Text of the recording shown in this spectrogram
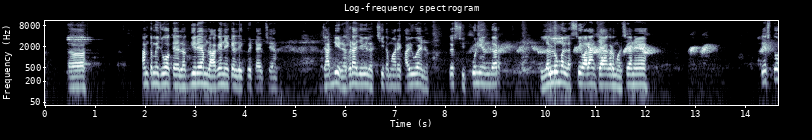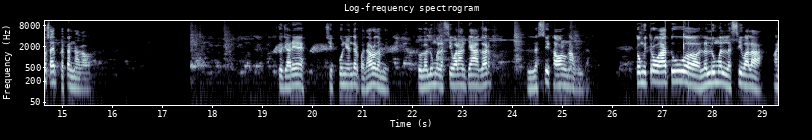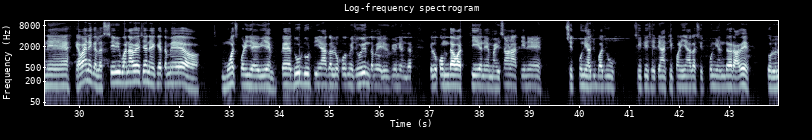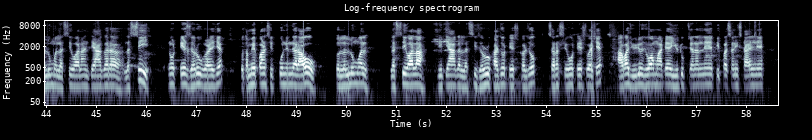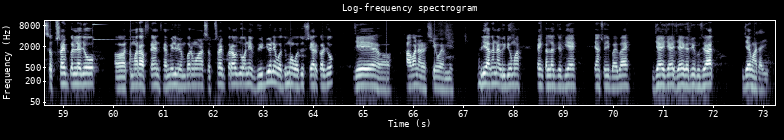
આમ તમે જુઓ કે લગી રહે એમ લાગે ને કે લિક્વિડ ટાઈપ છે એમ. જાડી રગડા જેવી લચ્છી તમારે ખાવી હોય ને, તો એ સિદ્ધપુરની અંદર લલ્લુમલ લસ્સીવાળાને ત્યાં આગળ મળશે અને ટેસ્ટ તો સાહેબ ખતરનાક આવે. તો જ્યારે સિદ્ધપુરની અંદર પધારો તમે, તો લલ્લુમાં લસ્સીવાળાને ત્યાં આગળ લસ્સી ખાવાનું ના ભૂલતા. તો મિત્રો આ તું લલ્લુમલ લસ્સીવાલા અને કહેવાય ને કે લસ્સી એવી બનાવે છે ને કે તમે મોજ પડી જાય એવી એમ. કે દૂર દૂરથી આગળ લોકો મેં જોયું ને તમે રિવ્યૂની અંદર, કે લોકો અમદાવાદથી અને મહેસાણાથી ને સિદ્ધપુરની આજુબાજુ સિટી છે, ત્યાંથી પણ અહીંયા આગળ સિદ્ધપુરની અંદર આવે, તો લલ્લુમાં લસ્સીવાળાને ત્યાં આગળ લસ્સીનો ટેસ્ટ જરૂર કરે છે. તો તમે પણ સિદ્ધપુરની અંદર આવો, તો લલ્લુમલ લસ્સીવાલાની ત્યાં આગળ લસ્સી જરૂર ખાજો ટેસ્ટ કરજો. સરસ એવો ટેસ્ટ હોય છે. આવા જ વીડિયો જોવા માટે યુટ્યુબ ચેનલને પીપલ સની સ્ટાઇલને સબસ્ક્રાઈબ કરી લેજો. તમારા ફ્રેન્ડ ફેમિલી મેમ્બરમાં સબસ્ક્રાઈબ કરાવજો અને વિડીયોને વધુમાં વધુ શેર કરજો. જે ખાવાના રશિયા હોય એમને. ભલે આગળના વિડીયોમાં કંઈક અલગ જગ્યાએ. ત્યાં સુધી બાય બાય જય જય જય ગરવી ગુજરાત. જય માતાજી.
